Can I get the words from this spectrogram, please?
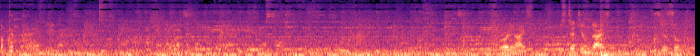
Look at that it's really nice. Stay tuned guys. See you soon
